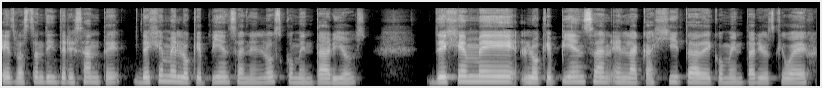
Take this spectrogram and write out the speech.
es bastante interesante. Déjenme lo que piensan en los comentarios. Déjenme lo que piensan en la cajita de comentarios que voy a dejar.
